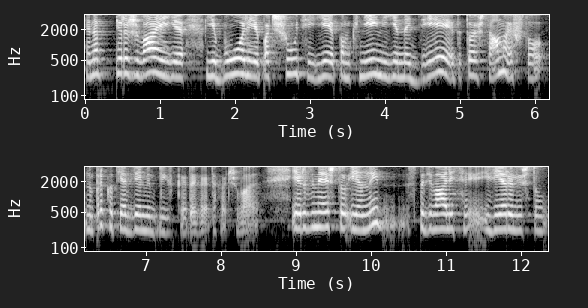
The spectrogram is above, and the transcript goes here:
Яна перажывае е более пачуць е памкненне е надзея это тое ж самае что напрыклад я вельмі блізкая до гэтага адчуваю. Я разумею что і яны спадзяваліся і верылі что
